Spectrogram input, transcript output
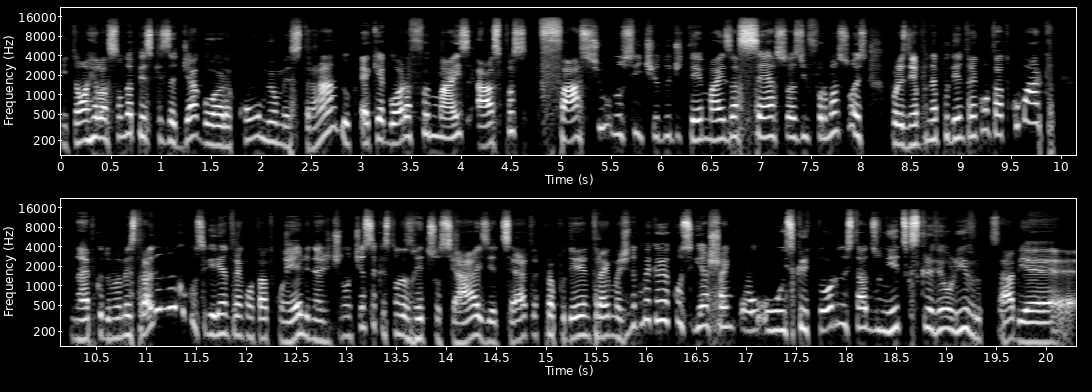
Então a relação da pesquisa de agora com o meu mestrado é que agora foi mais, aspas, fácil no sentido de ter mais acesso às informações. Por exemplo, né, poder entrar em contato com o Mark na época do meu mestrado, eu nunca conseguiria entrar em contato com ele, né? A gente não tinha essa questão das redes sociais e etc. para poder entrar. Imagina como é que eu ia conseguir achar o, o, escritor nos Estados Unidos que escreveu o livro, sabe? É,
